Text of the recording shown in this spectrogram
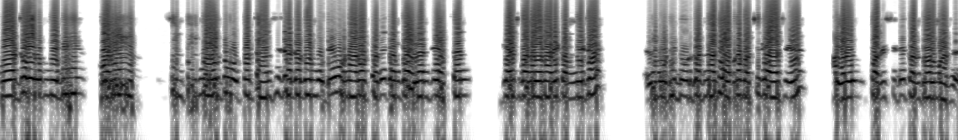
અ જો મે બી કોઈ સંપર્કમાં હતું તો ચાન્સીસ છે કે કોઈ મોટી હોનારત એટલે મોટી દુર્ઘટનાથી આપણે બચી ગયા છીએ. હવે પરિસ્થિતિ કંટ્રોલમાં છે.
